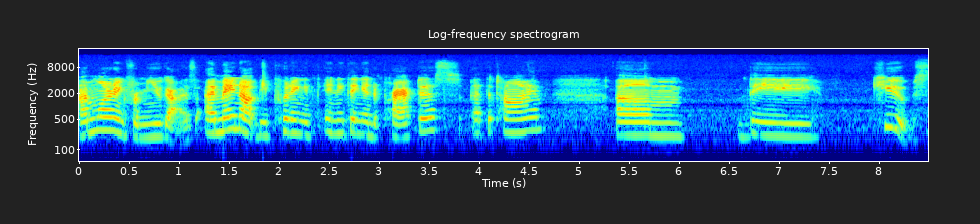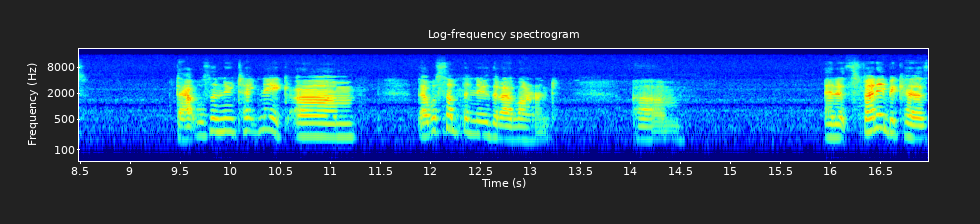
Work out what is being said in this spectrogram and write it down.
I'm learning from you guys. I may not be putting anything into practice at the time. Um, the cubes, that was a new technique. Um, that was something new that I learned. Um, and it's funny because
